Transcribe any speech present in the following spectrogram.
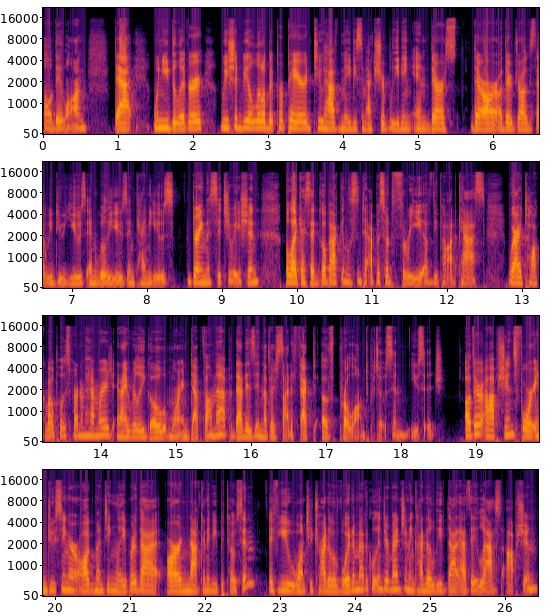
all day long that when you deliver, we should be a little bit prepared to have maybe some extra bleeding. And there are there are other drugs that we do use and will use and can use during this situation. But like I said, go back and listen to episode three of the podcast where I talk about postpartum hemorrhage and I really go more in depth on that. But that is another side effect of prolonged Pitocin usage. Other options for inducing or augmenting labor that are not going to be Pitocin, if you want to try to avoid a medical intervention and kind of leave that as a last option,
